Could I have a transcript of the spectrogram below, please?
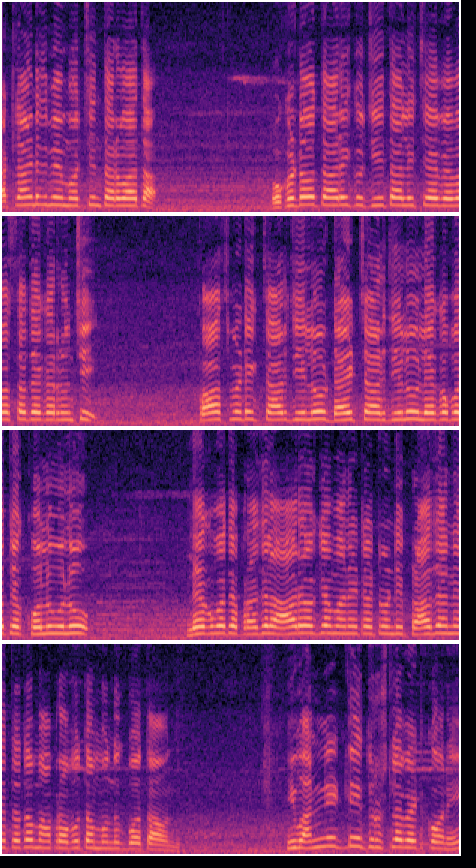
అట్లాంటిది మేము వచ్చిన తర్వాత ఒకటో తారీఖు జీతాలు ఇచ్చే వ్యవస్థ దగ్గర నుంచి కాస్మెటిక్ ఛార్జీలు డైట్ ఛార్జీలు లేకపోతే కొలువులు లేకపోతే ప్రజల ఆరోగ్యం అనేటటువంటి ప్రాధాన్యతతో మా ప్రభుత్వం ముందుకు పోతూ ఉంది. ఇవన్నిటినీ దృష్టిలో పెట్టుకొని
